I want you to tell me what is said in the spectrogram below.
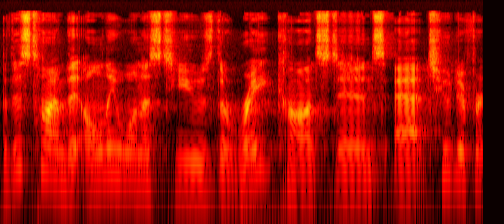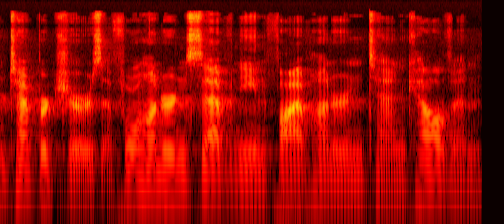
but this time they only want us to use the rate constants at two different temperatures, at 470 and 510 Kelvin.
